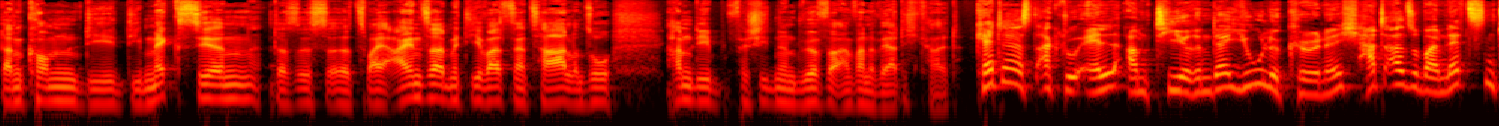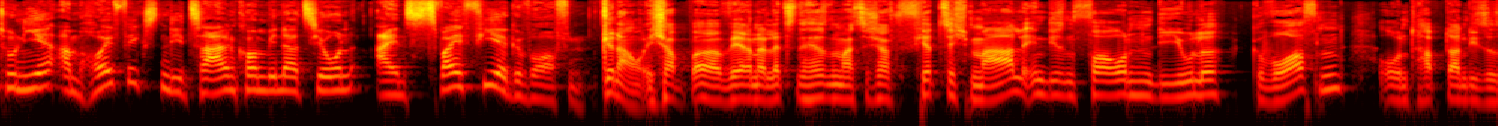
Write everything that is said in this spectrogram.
dann kommen die, die Maxien, das ist äh, zwei Einser mit jeweils einer Zahl und so haben die verschiedenen Würfe einfach eine Wertigkeit. Ketter ist aktuell amtierender Jule-König, hat also beim letzten Turnier am häufigsten die Zahlenkombination 1, 2, 4 geworfen. Genau, ich habe äh, während der letzten Hessenmeisterschaft 40 Mal in diesen Vorrunden die Jule geworfen und habe dann diese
